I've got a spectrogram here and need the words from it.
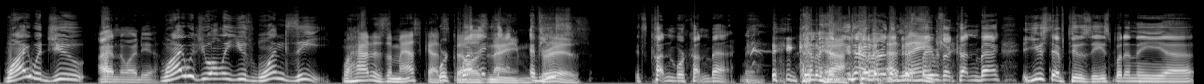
Why would you... I had no idea. Why would you only use one Z? Well, how does the mascot We're- spell well, his name? have you Grizz. It's cutting. We're cutting back, man. Yeah. you know, heard the I newspapers are cutting back. It used to have two Z's, but in the uh,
